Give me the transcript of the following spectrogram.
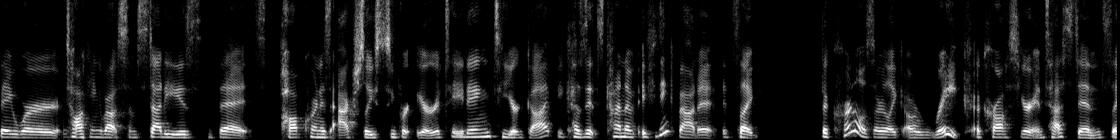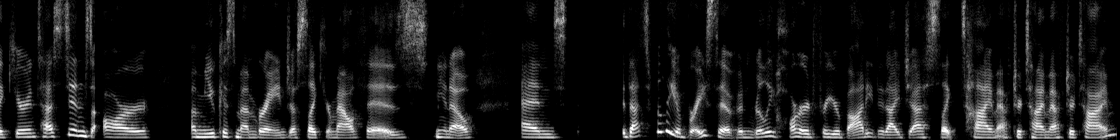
they were talking about some studies that popcorn is actually super irritating to your gut because it's kind of, if you think about it, it's like the kernels are like a rake across your intestines. Like your intestines are a mucous membrane, just like your mouth is, you know, and that's really abrasive and really hard for your body to digest like time after time after time.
